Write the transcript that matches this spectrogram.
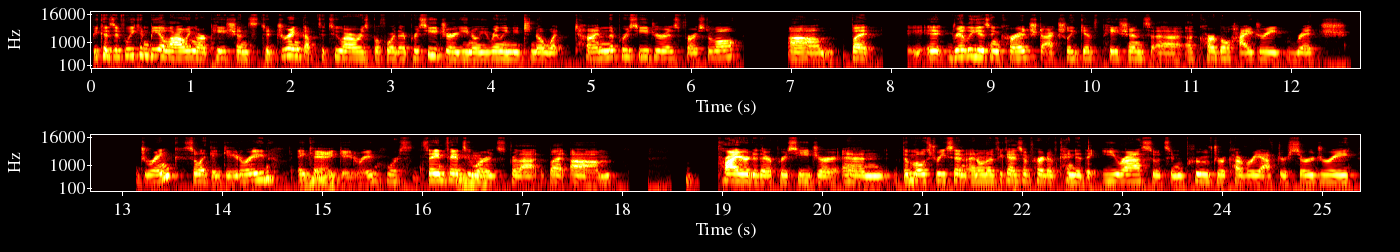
Because if we can be allowing our patients to drink up to two hours before their procedure, you know, you really need to know what time the procedure is, first of all. Um, but it really is encouraged to actually give patients a, a carbohydrate rich drink. So, like a Gatorade, aka Gatorade. We're saying fancy Mhm. words for that. But um, prior to their procedure. And the most recent, I don't know if you guys have heard of kind of the ERAS, so it's improved recovery after surgery.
